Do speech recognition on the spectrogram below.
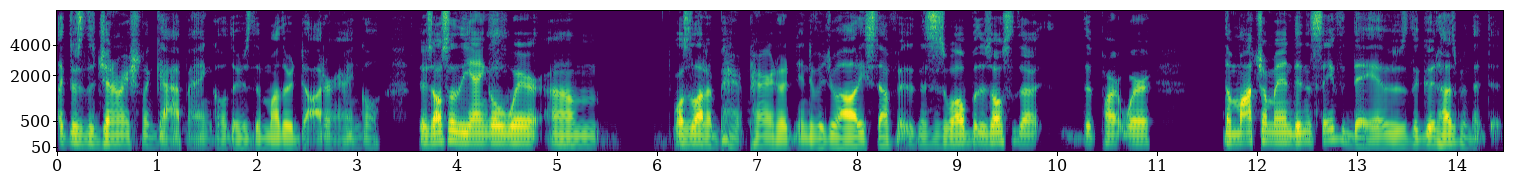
like there's the generational gap angle. There's the mother daughter angle. There's also the angle where um well, there's a lot of parenthood individuality stuff in this as well. But there's also the the part where the macho man didn't save the day. It was the good husband that did.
